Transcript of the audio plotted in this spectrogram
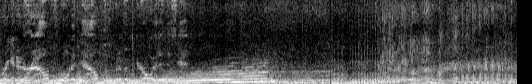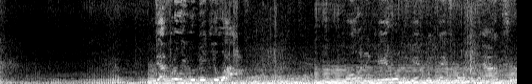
Bringing it around, throwing it down, a little bit of a pirouette at this end. Definitely will make you laugh. Colin and Caleb, again, big thanks to Adam. Short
